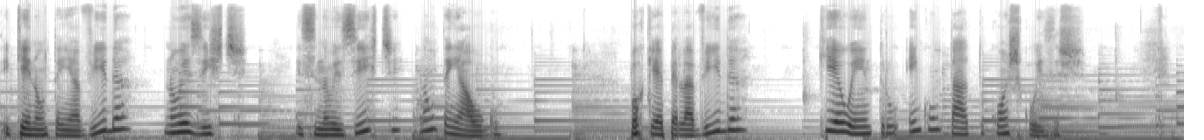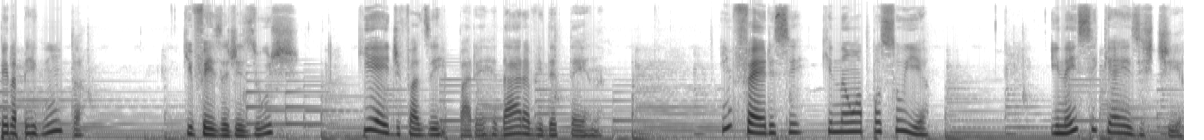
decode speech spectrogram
E quem não tem a vida, não existe. E se não existe, não tem algo. porque é pela vida que eu entro em contato com as coisas. Pela pergunta que fez a Jesus, que hei de fazer para herdar a vida eterna? Infere-se que não a possuía e nem sequer existia.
